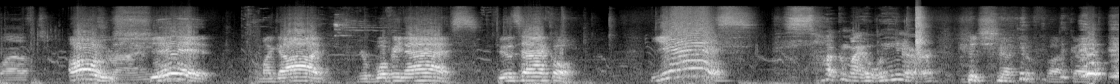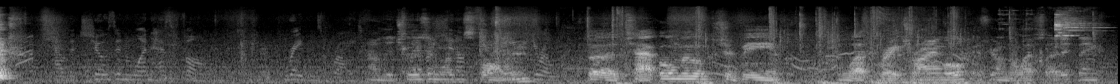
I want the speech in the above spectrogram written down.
left. Oh Triangle. shit! Oh my god. You're whooping ass. Do the tackle. Yes! Suck my wiener. Shut the fuck up. Now the chosen one has fallen. Raiden's right. Now the chosen one has fallen. The tackle move should be left, right triangle if you're on the left side, I think.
